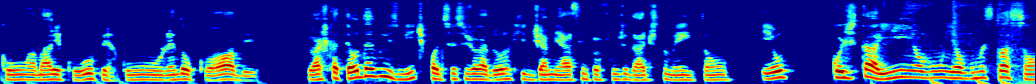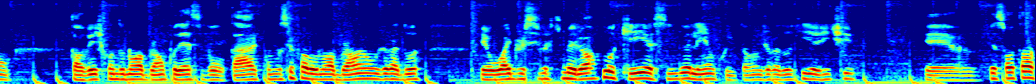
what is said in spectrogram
com o Amari Cooper, com o Randall Cobb. Eu acho que até o Devin Smith pode ser esse jogador que de ameaça em profundidade também. Então eu cogitaria em, algum, em alguma situação. Talvez quando o Noah Brown pudesse voltar. Como você falou, o Noah Brown é um jogador, é o wide receiver que melhor bloqueia assim, do elenco. Então é um jogador que a gente. É, o pessoal estava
